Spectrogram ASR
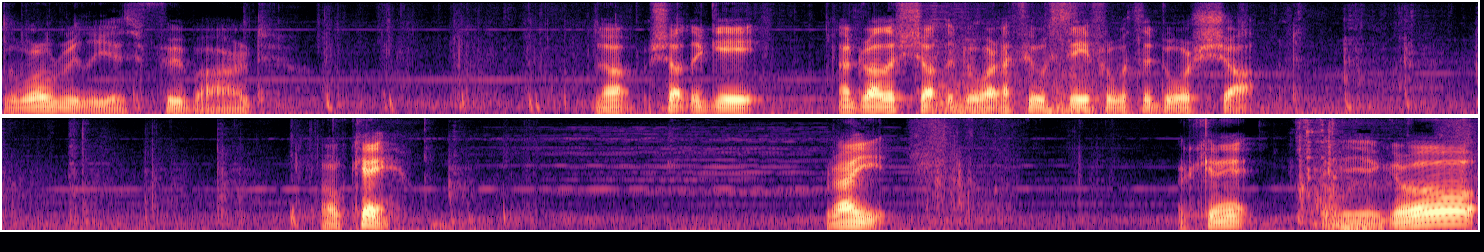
The world really is foobarred. No, shut the gate. I'd rather shut the door. I feel safer with the door shut. Okay. Right. Okay, there you go.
